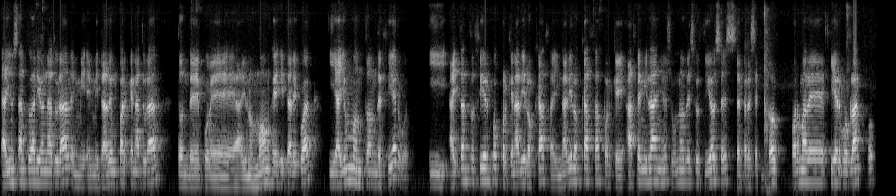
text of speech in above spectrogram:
Hay un santuario natural en, en mitad de un parque natural donde pues hay unos monjes y tal y cual, y hay un montón de ciervos y hay tantos ciervos porque nadie los caza y nadie los caza porque hace mil años uno de sus dioses se presentó en forma de ciervo blanco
